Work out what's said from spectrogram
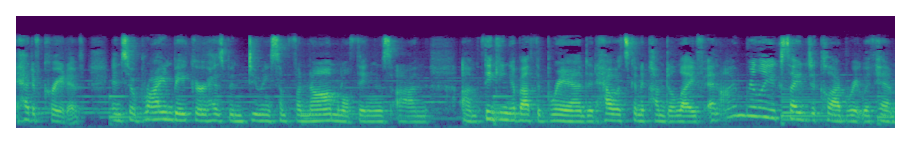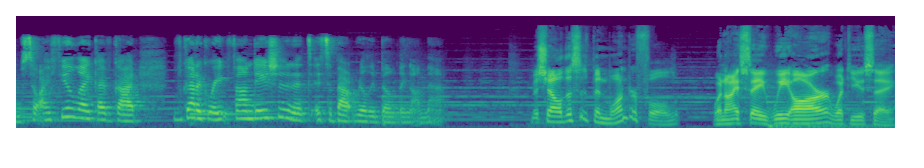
head of creative. And so Brian Baker has been doing some phenomenal things on um, thinking about the brand and how it's going to come to life. And I'm really excited to collaborate with him. So I feel like I've got we've got a great foundation, and it's it's about really building on that. Michelle, this has been wonderful. When I say we are, what do you say?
